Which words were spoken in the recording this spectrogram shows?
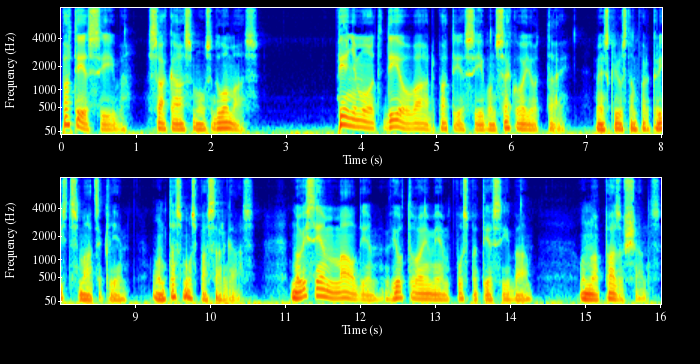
Patiesība sākās mūsu domās. Pieņemot Dieva vārdu patiesību un sekojot tai, mēs kļūstam par Kristus mācekļiem, un tas mūs pasargās no visiem maldiem, viltojumiem, puspatiesībām un no pazušanas,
